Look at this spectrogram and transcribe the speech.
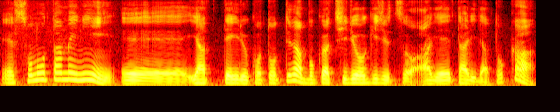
えそのために、えー、やっていることっていうのは僕は治療技術を上げたりだとか、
